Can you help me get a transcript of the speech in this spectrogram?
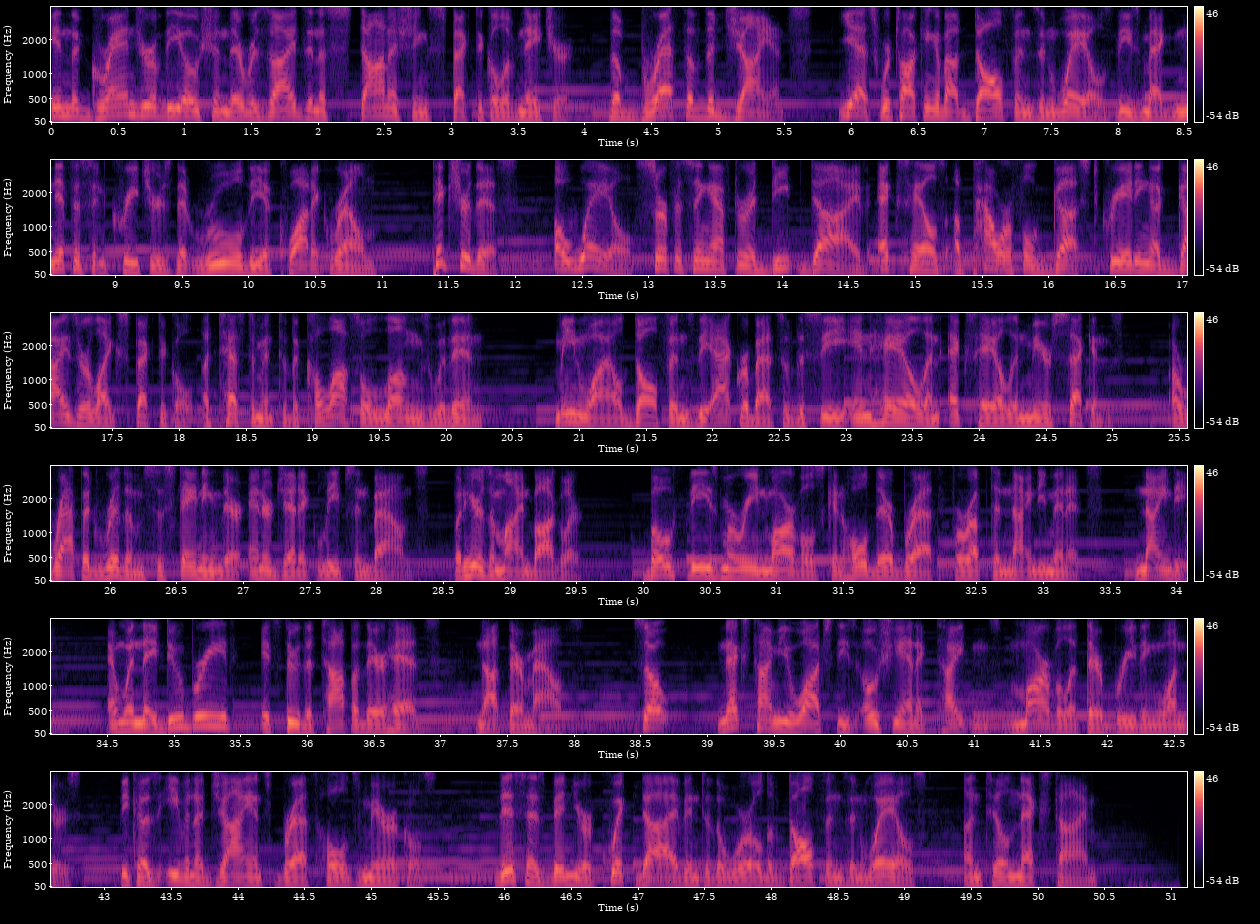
In the grandeur of the ocean there resides an astonishing spectacle of nature, the breath of the giants. Yes, we're talking about dolphins and whales, these magnificent creatures that rule the aquatic realm. Picture this, a whale, surfacing after a deep dive, exhales a powerful gust creating a geyser-like spectacle, a testament to the colossal lungs within. Meanwhile, dolphins, the acrobats of the sea, inhale and exhale in mere seconds, a rapid rhythm sustaining their energetic leaps and bounds. But here's a mind-boggler. Both these marine marvels can hold their breath for up to 90 minutes. 90. And when they do breathe, it's through the top of their heads, not their mouths. So, next time you watch these oceanic titans, marvel at their breathing wonders, because even a giant's breath holds miracles. This has been your quick dive into the world of dolphins and whales, until next time.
